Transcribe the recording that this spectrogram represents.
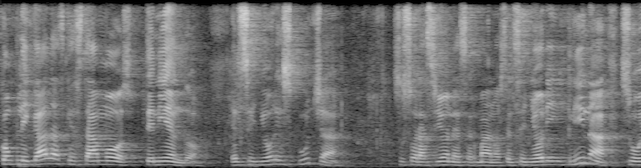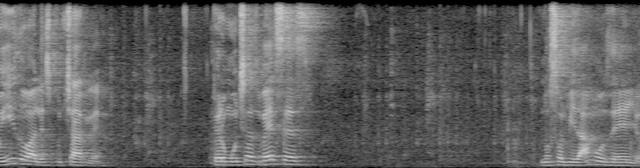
complicadas que estamos teniendo. El Señor escucha sus oraciones, hermanos. El Señor inclina su oído al escucharle. Pero muchas veces nos olvidamos de ello.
